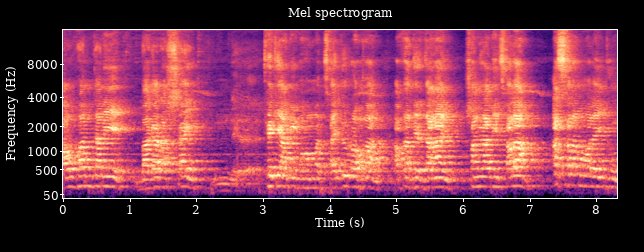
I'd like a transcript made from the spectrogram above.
আহ্বান জানিয়ে বাগা রাজশাহী থেকে আমি মোহাম্মদ সাইদুর রহমান আপনাদের জানাই সংগ্রামী সালাম। আসসালামু আলাইকুম।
